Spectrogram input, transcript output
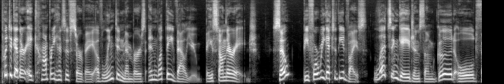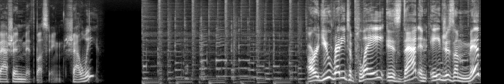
put together a comprehensive survey of LinkedIn members and what they value based on their age. So, before we get to the advice, let's engage in some good old fashioned myth busting, shall we? Are you ready to play? Is that an ageism myth?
